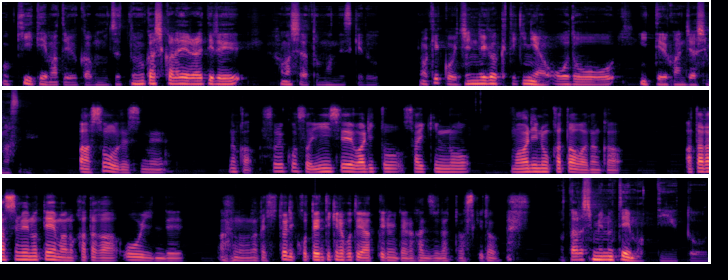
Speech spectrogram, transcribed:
大きいテーマというか、もうずっと昔からやられてる話だと思うんですけど、まあ、結構人類学的には王道を言ってる感じはしますね。あ、そうですね。なんか、それこそ陰性割と最近の周りの方はなんか、新しめのテーマの方が多いんで、あの、なんか一人古典的なことやってるみたいな感じになってますけど、新しめのテーマっていうと、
